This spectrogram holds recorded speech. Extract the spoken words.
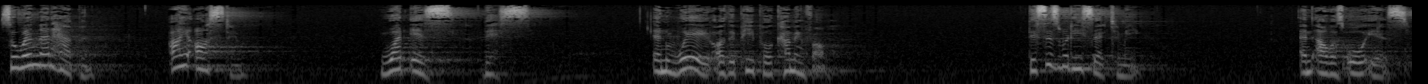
So when that happened, I asked him, What is this? And where are the people coming from? This is what he said to me. And I was all ears.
